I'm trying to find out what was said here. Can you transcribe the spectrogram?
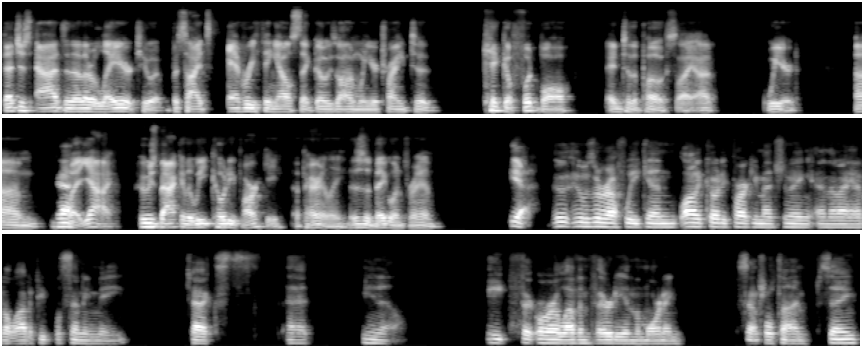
that just adds another layer to it besides everything else that goes on when you're trying to kick a football into the post. Like I, weird. Um Yeah. but yeah, who's back of the week? Cody Parkey, apparently. This is a big one for him. Yeah, it, it was a rough weekend. A lot of Cody Parkey mentioning, and then I had a lot of people sending me texts at you know eight thir- or 11:30 in the morning Central Time saying,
